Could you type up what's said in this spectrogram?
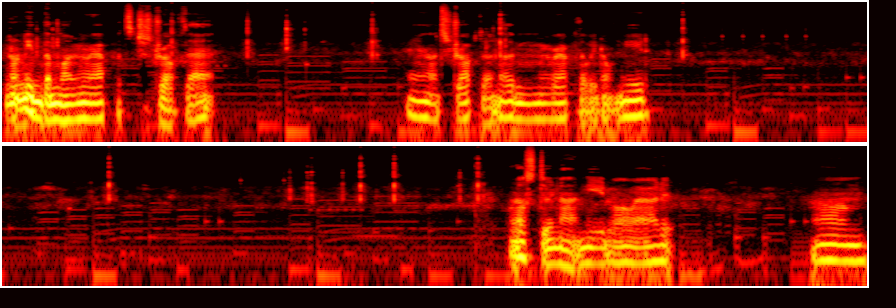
We don't need the mummy wrap. Let's just drop that. And let's drop the another mummy wrap that we don't need. What else do we not need while we're at it? Um.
